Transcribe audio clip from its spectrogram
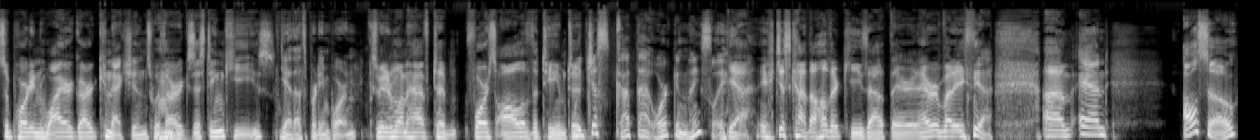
supporting WireGuard connections with our existing keys, Yeah, that's pretty important. because we didn't want to have to force all of the team to We just got that working nicely. yeah, it just got all their keys out there and everybody, yeah. Um, and also,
